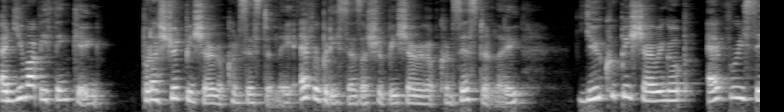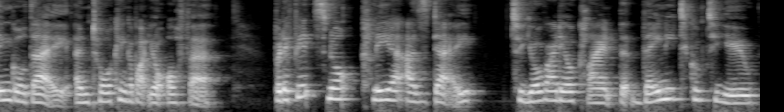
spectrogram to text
And you might be thinking, but I should be showing up consistently. Everybody says I should be showing up consistently. You could be showing up every single day and talking about your offer. But if it's not clear as day, to your ideal client that they need to come to you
